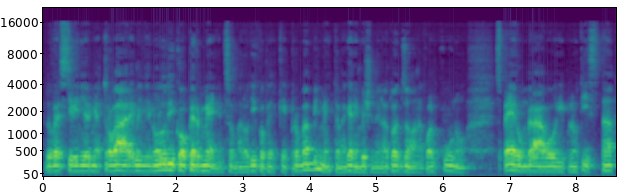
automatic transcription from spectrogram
dovresti venirmi a trovare, quindi non lo dico per me, insomma lo dico perché probabilmente magari invece nella tua zona qualcuno, spero un bravo ipnotista,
